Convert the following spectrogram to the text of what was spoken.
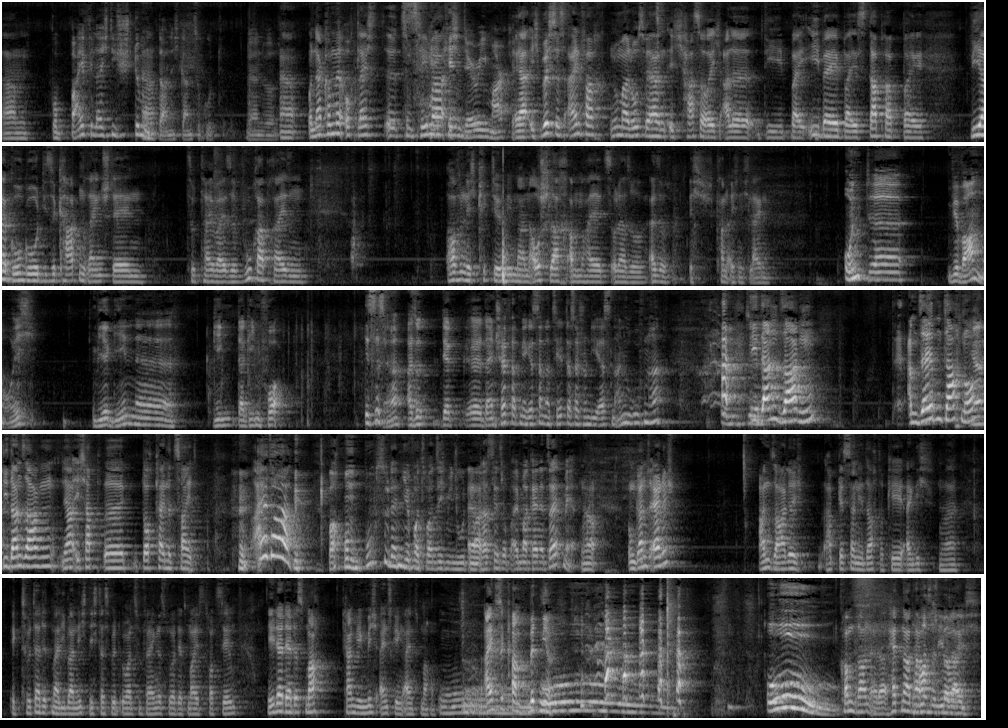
Ähm, Wobei vielleicht die Stimmung da nicht ganz so gut werden wird. äh, und da kommen wir auch gleich äh, zum Thema. Ich, Secondary Market. ja, ich möchte es einfach nur mal loswerden. Ich hasse euch alle, die bei eBay, bei StubHub, bei Viagogo diese Karten reinstellen zu teilweise Wucherpreisen. Hoffentlich kriegt ihr irgendwie mal einen Ausschlag am Hals oder so. Also, ich kann euch nicht leiden. Und äh, wir warnen euch, wir gehen äh, gegen, dagegen vor. Ist es Ja? Also der, äh, dein Chef hat mir gestern erzählt, dass er schon die ersten angerufen hat. die äh, dann sagen, äh, am selben Tag noch, Ja. die dann sagen, ja, ich habe äh, doch keine Zeit. Alter! Warum buchst du denn hier vor 20 Minuten Ja. und hast jetzt auf einmal keine Zeit mehr? Ja. Und ganz ehrlich, Ansage, ich habe gestern gedacht, okay, eigentlich, na, ich twitter das mal lieber nicht, nicht, dass mir irgendwann zum Verhängnis wird, jetzt mache ich es trotzdem. Jeder, der das macht, kann gegen mich eins gegen eins machen. Einzelkampf mit mir. Oh! Komm dran, Alter. Hettner Thomas ist bereit. nicht.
